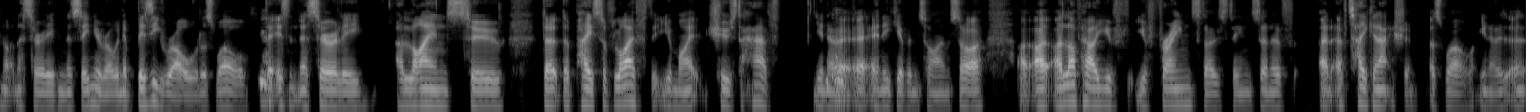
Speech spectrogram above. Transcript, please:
not necessarily even a senior role, in a busy role as well yeah. that isn't necessarily aligned to the the pace of life that you might choose to have you know, at, at, any given time. So I, I, I, love how you've you've framed those things and have and have taken action as well. You know, and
